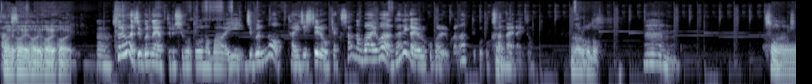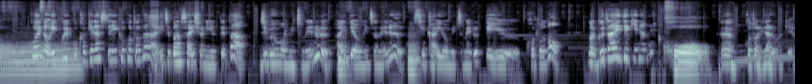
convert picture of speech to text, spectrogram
はいはいはいはいはい。うん、それは自分のやってる仕事の場合、自分の対峙してるお客さんの場合は何が喜ばれるかなってことを考えないと。なるほど。うん。そうなんですよ。ここういうのを一個一個書き出していくことが一番最初に言ってた自分を見つめる、うん相手を見つめる、うん世界を見つめるっていうことの、まあ、具体的なね、ほうん、ことになるわけよ。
